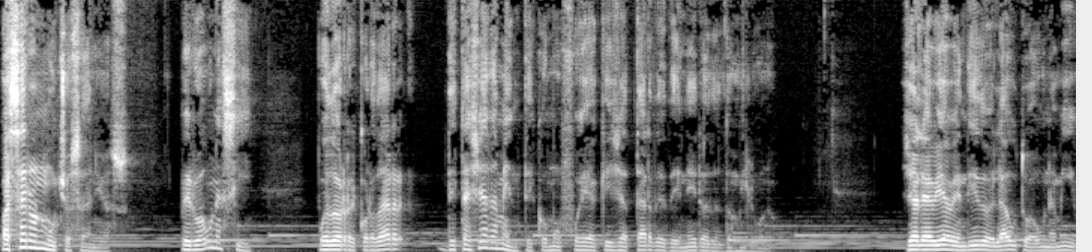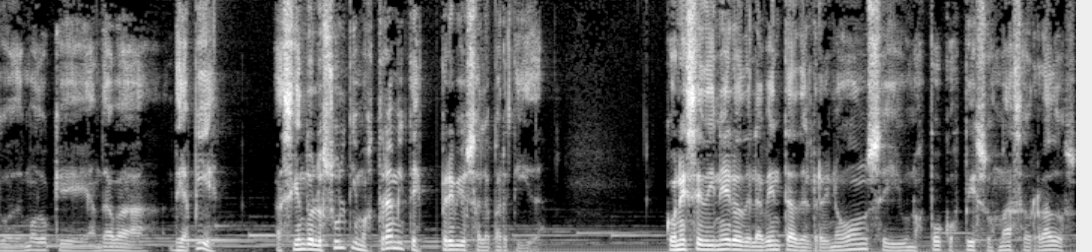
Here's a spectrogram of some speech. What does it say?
Pasaron muchos años, pero aún así puedo recordar detalladamente cómo fue aquella tarde de enero del 2001. Ya le había vendido el auto a un amigo, de modo que andaba de a pie, haciendo los últimos trámites previos a la partida. Con ese dinero de la venta del Renault 11 y unos pocos pesos más ahorrados,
